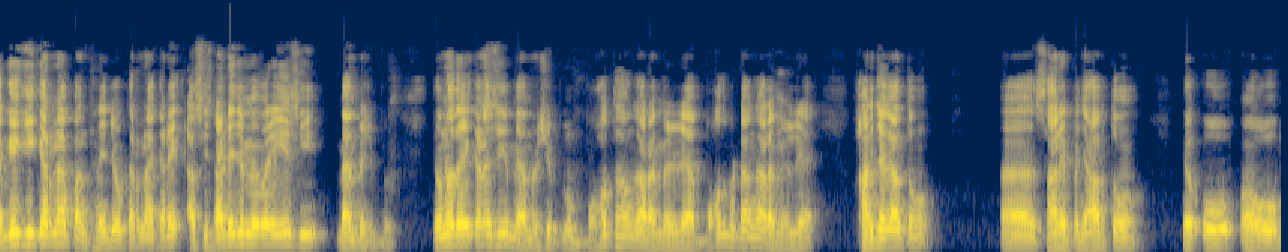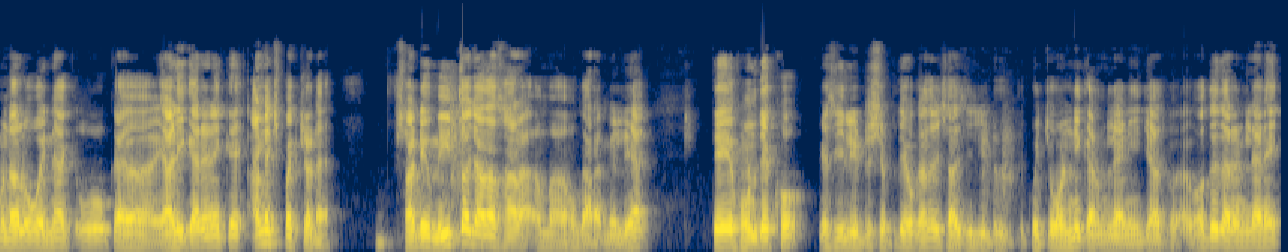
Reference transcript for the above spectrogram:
ਅੱਗੇ ਕੀ ਕਰਨਾ ਪੰਥ ਨੇ ਜੋ ਕਰਨਾ ਕਰੇ। ਅਸੀਂ ਸਾਡੀ ਜ਼ਿੰਮੇਵਾਰੀ ਇਹ ਸੀ ਮੈਂਬਰਸ਼ਿਪ ਤੇ ਉਹਨਾਂ ਦਾ ਇਹ ਕਹਿਣਾ ਸੀ ਮੈਂਬਰਸ਼ਿਪ ਨੂੰ ਬਹੁਤ ਹੰਗਾਰਾ ਮਿਲ ਰਿਹਾ ਬਹੁਤ ਵੱਡਾ ਹੰਗਾਰਾ ਮਿਲ ਰਿਹਾ। ਹਰ ਜਗ੍ਹਾ ਤੋਂ ਸਾਰੇ ਪੰਜਾਬ ਤੋਂ। ਤੇ ਉਹ ਉਹ ਮਤਲਬ ਲਓ ਇੰਨਾ ਉਹ ਕ- ਯਾਲੀ ਕਹਿ ਰਹੇ ਨੇ ਕਿ ਅਨਐਕਸਪੈਕਟਡ ਹੈ। ਸਾਡੀ ਉਮੀਦ ਤੋਂ ਜ਼ਿਆਦਾ ਸਾਰਾ ਅਮ, ਹੁੰਗਾਰਾ ਮਿਲ ਰਿਹਾ। ਤੇ ਹੁਣ ਦੇਖੋ ਕਿ ਅਸੀਂ ਲੀਡਰਸ਼ਿਪ ਦੇ ਉਹ ਕਹਿੰਦੇ ਵੀ ਲੀਡਰ ਕੋਈ ਚੋਣ ਨਹੀਂ ਕਰਨ ਲੈਣੀ ਜਾਂ ਅਹੁਦੇਦਾਰ ਨਹੀਂ ਲੈਣੇ।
